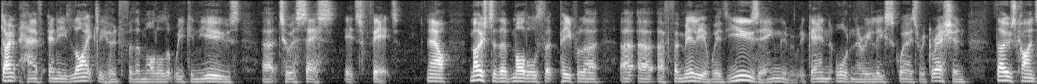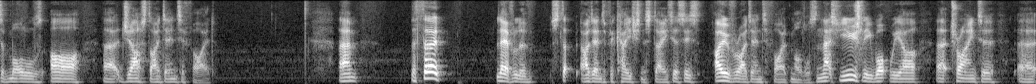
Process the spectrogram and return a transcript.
don't have any likelihood for the model that we can use uh, to assess its fit. Now most of the models that people are, are familiar with using, again ordinary least squares regression, those kinds of models are uh, just identified. Um, the third level of st identification status is over-identified models and that's usually what we are uh, trying to uh,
